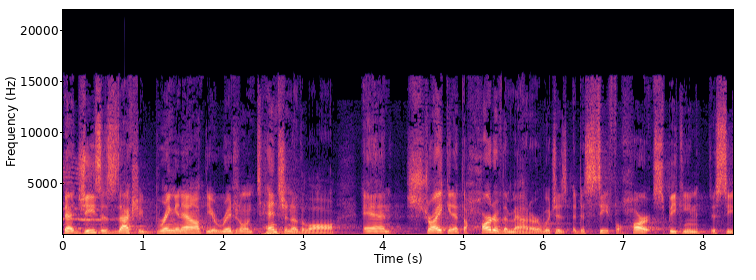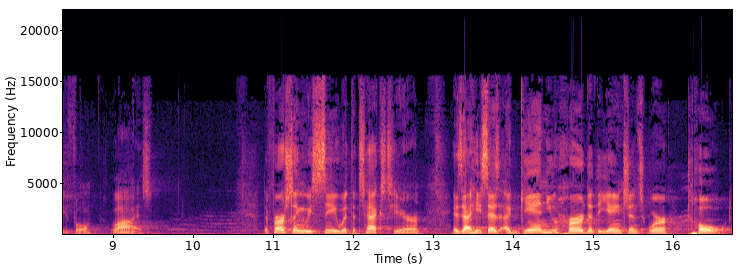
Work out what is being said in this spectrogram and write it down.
that Jesus is actually bringing out the original intention of the law and striking at the heart of the matter, which is a deceitful heart speaking deceitful lies. The first thing we see with the text here is that he says, Again, you heard that the ancients were told.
